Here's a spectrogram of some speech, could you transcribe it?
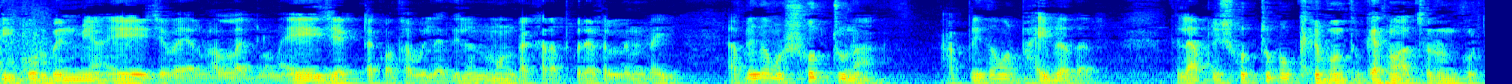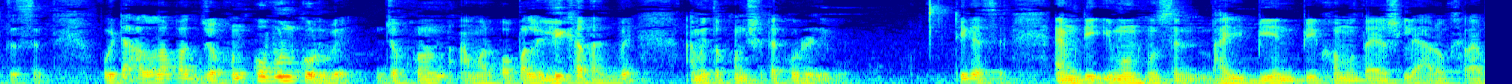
কি করবেন মিয়া? এই যে ভাই, আর ভালো লাগল না। এই যে একটা কথা বলে দিলেন, মনটা খারাপ করে ফেললেন ভাই। আপনি তো আমার শত্রু না। আপনি তো আমার ভাই ব্রাদার তাহলে আপনি শত্রুপক্ষের মতো কেন আচরণ করতেছেন? ওইটা আল্লাহ পাক যখন কবুল করবে, যখন আমার কপালে লেখা থাকবে, আমি তখন সেটা করে নিব। ঠিক আছে? এমডি ইমন হোসেন, ভাই বিএনপি ক্ষমতায় আসলে আরও খারাপ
